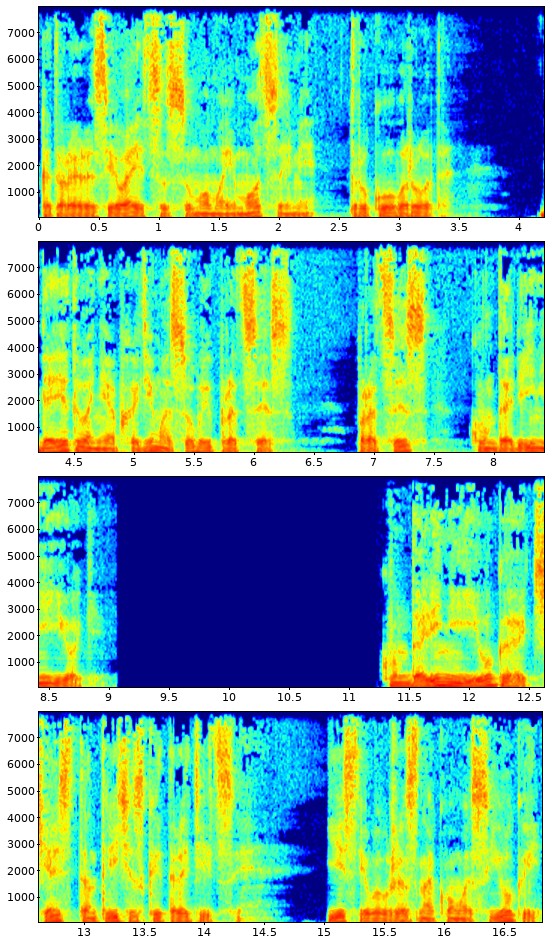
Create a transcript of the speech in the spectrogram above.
которая развивается с умом и эмоциями другого рода. Для этого необходим особый процесс – процесс кундалини-йоги. Кундалини-йога – часть тантрической традиции. Если вы уже знакомы с йогой,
